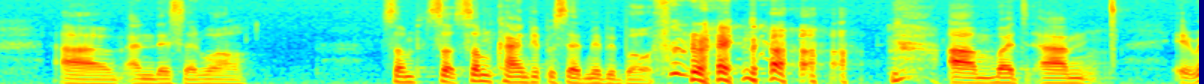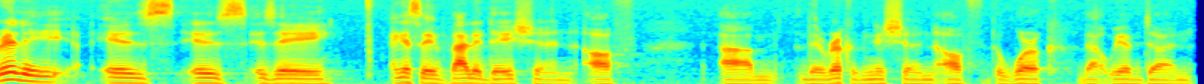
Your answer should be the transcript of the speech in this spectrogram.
um, and they said, well, some, so, some kind people said maybe both, right? um, but um, it really is, is, is a, I guess, a validation of um, the recognition of the work that we have done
